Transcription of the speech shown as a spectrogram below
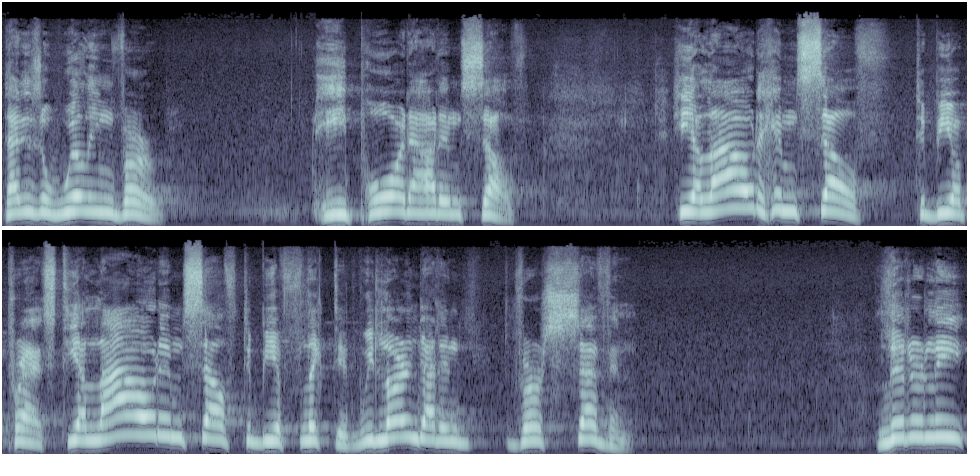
That is a willing verb. He poured out Himself. He allowed Himself to be oppressed, He allowed Himself to be afflicted. We learned that in verse 7. Literally,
